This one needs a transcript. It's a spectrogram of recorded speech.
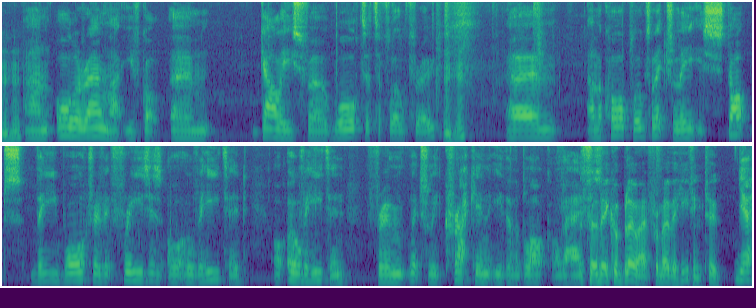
Mhm. and all around that you've got um, galleys for water to flow through. Mhm. Um, and the core plugs, literally, it stops the water if it freezes or overheated or overheating from literally cracking either the block or the head. So they could blow out from overheating too. Yeah,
